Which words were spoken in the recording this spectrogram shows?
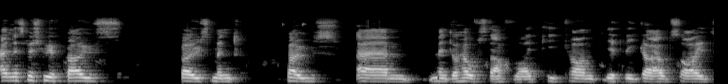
and especially with Bo's Bo's ment- Bo's um, mental health stuff. Like he can't literally go outside.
